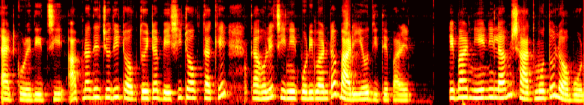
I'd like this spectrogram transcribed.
অ্যাড করে দিচ্ছি। আপনাদের যদি টক দইটা বেশি টক থাকে, তাহলে চিনির পরিমাণটা বাড়িয়েও দিতে পারেন। এবার নিয়ে নিলাম স্বাদ মতো লবণ।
